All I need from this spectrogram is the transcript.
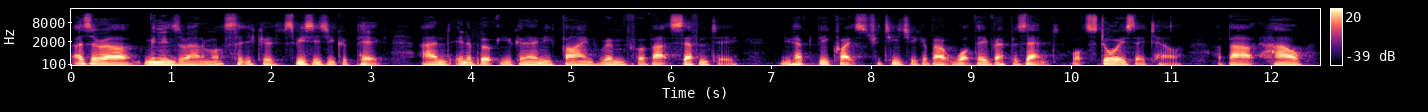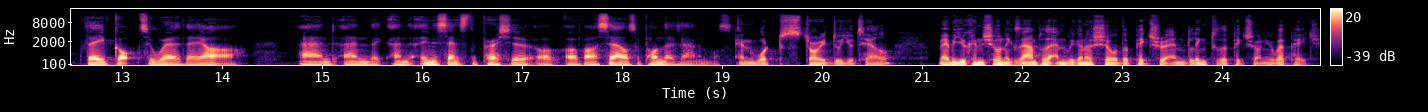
as there are millions of animals that you could, species you could pick, and in a book you can only find room for about 70, you have to be quite strategic about what they represent, what stories they tell, about how they've got to where they are, and, and, and in a sense, the pressure of, of ourselves upon those animals. And what story do you tell? Maybe you can show an example and we're going to show the picture and link to the picture on your webpage.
